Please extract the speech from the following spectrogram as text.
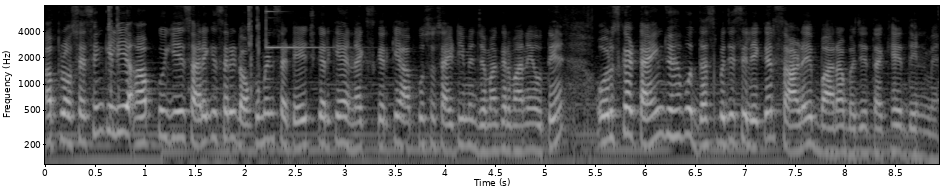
अब प्रोसेसिंग के लिए आपको ये सारे के सारे डॉक्यूमेंट्स अटैच करके अनेक्स करके आपको सोसाइटी में जमा करवाने होते हैं। और उसका टाइम जो है वो दस बजे से लेकर साढ़े बारह बजे तक है दिन में।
